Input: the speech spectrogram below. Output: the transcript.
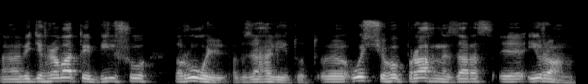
відігравати більшу роль взагалі тут. Е, Ось чого прагне зараз е, Іран.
